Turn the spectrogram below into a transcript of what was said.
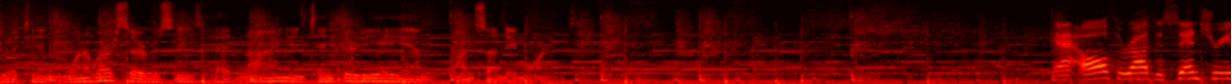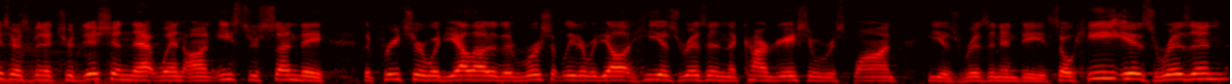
to attend one of our services at 9 and 10:30 a.m. on Sunday mornings. All throughout the centuries, there's been a tradition that when on Easter Sunday, the preacher would yell out, or the worship leader would yell out, He is risen, and the congregation would respond, He is risen indeed. So He is risen.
